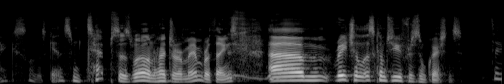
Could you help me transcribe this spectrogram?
excellent. It's getting some tips as well on how to remember things. Um, Rachel, let's come to you for some questions. So,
